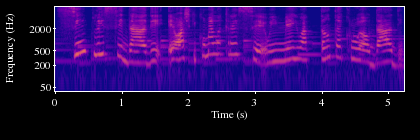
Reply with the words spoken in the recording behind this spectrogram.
simplicidade. Eu acho que como ela cresceu em meio a tanta crueldade,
